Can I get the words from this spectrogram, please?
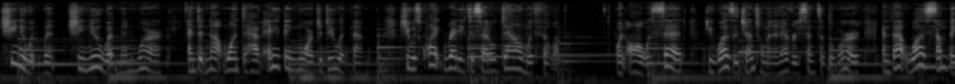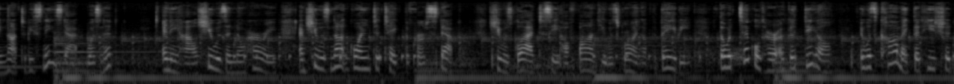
She knew what men, she knew what men were, and did not want to have anything more to do with them. She was quite ready to settle down with Philip. When all was said, he was a gentleman in every sense of the word, and that was something not to be sneezed at, wasn't it? Anyhow, she was in no hurry, and she was not going to take the first step. She was glad to see how fond he was growing of the baby, though it tickled her a good deal. It was comic that he should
